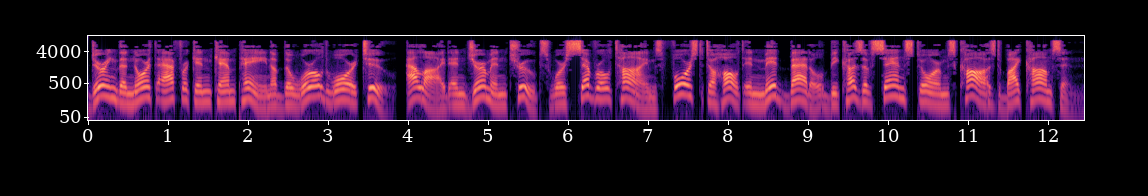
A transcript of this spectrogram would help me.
During the North African campaign of the World War II, Allied and German troops were several times forced to halt in mid-battle because of sandstorms caused by Khamsin.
